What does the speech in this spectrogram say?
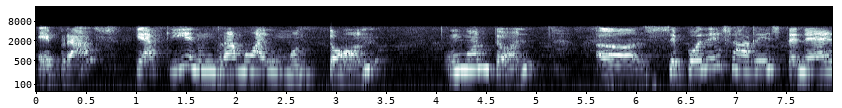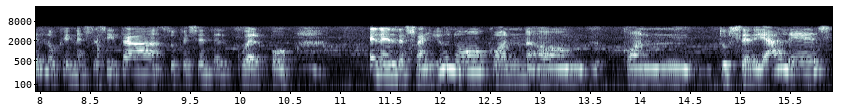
hebras, que aquí en un gramo hay un montón, un montón, uh, se puede, sabes, tener lo que necesita suficiente el cuerpo. En el desayuno, con, um, con tus cereales,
